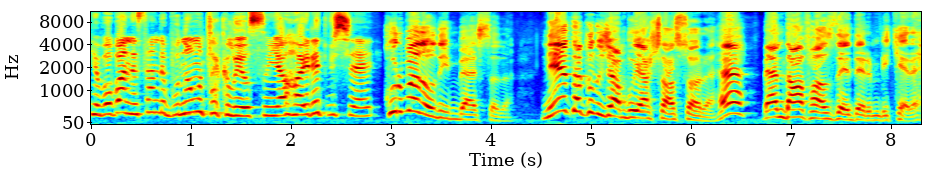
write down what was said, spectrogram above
Ya babaanne sen de buna mı takılıyorsun ya? Hayret bir şey. Kurban olayım ben sana. Neye takılacağım bu yaştan sonra he? Ben daha fazla ederim bir kere.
